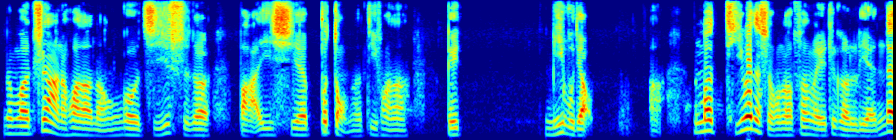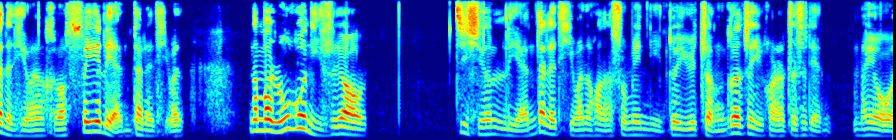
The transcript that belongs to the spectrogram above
那么这样的话呢，能够及时的把一些不懂的地方呢给弥补掉，啊。那么提问的时候呢，分为这个连带的提问和非连带的提问。那么如果你是要进行连带的提问的话呢，说明你对于整个这一块的知识点没有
